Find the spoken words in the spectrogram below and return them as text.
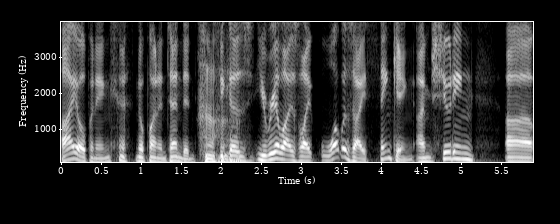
eye opening, no pun intended, because you realize like, what was I thinking? I'm shooting uh,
